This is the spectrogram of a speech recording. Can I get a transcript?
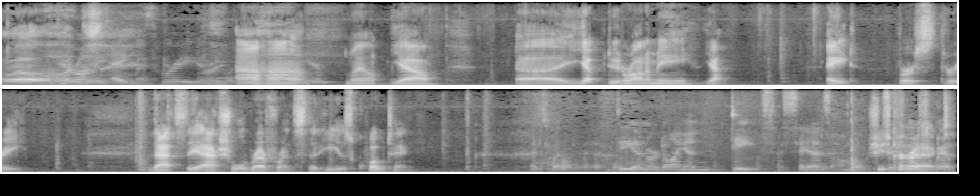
Deuteronomy eight three Uh huh. Well, yeah. Uh, yep, Deuteronomy, yeah. 8, verse 3. That's the actual reference that he is quoting. That's what Dean or Diane Dietz says on the. She's Bishop's correct.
